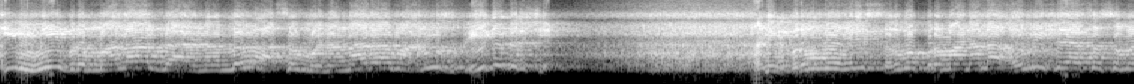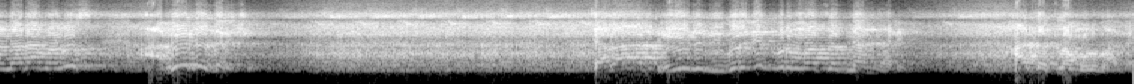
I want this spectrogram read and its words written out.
की मी ब्रह्माला जाणलं असं म्हणणारा माणूस भेददर्शी आहे. आणि ब्रह्म हे सर्व प्रमाणाला अविषय असं समजणारा माणूस अभेददर्शी दर्शन. त्याला भेद विवर्जित ब्रह्माचं ज्ञान झाले. हा त्यातला मूळ भाग आहे.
